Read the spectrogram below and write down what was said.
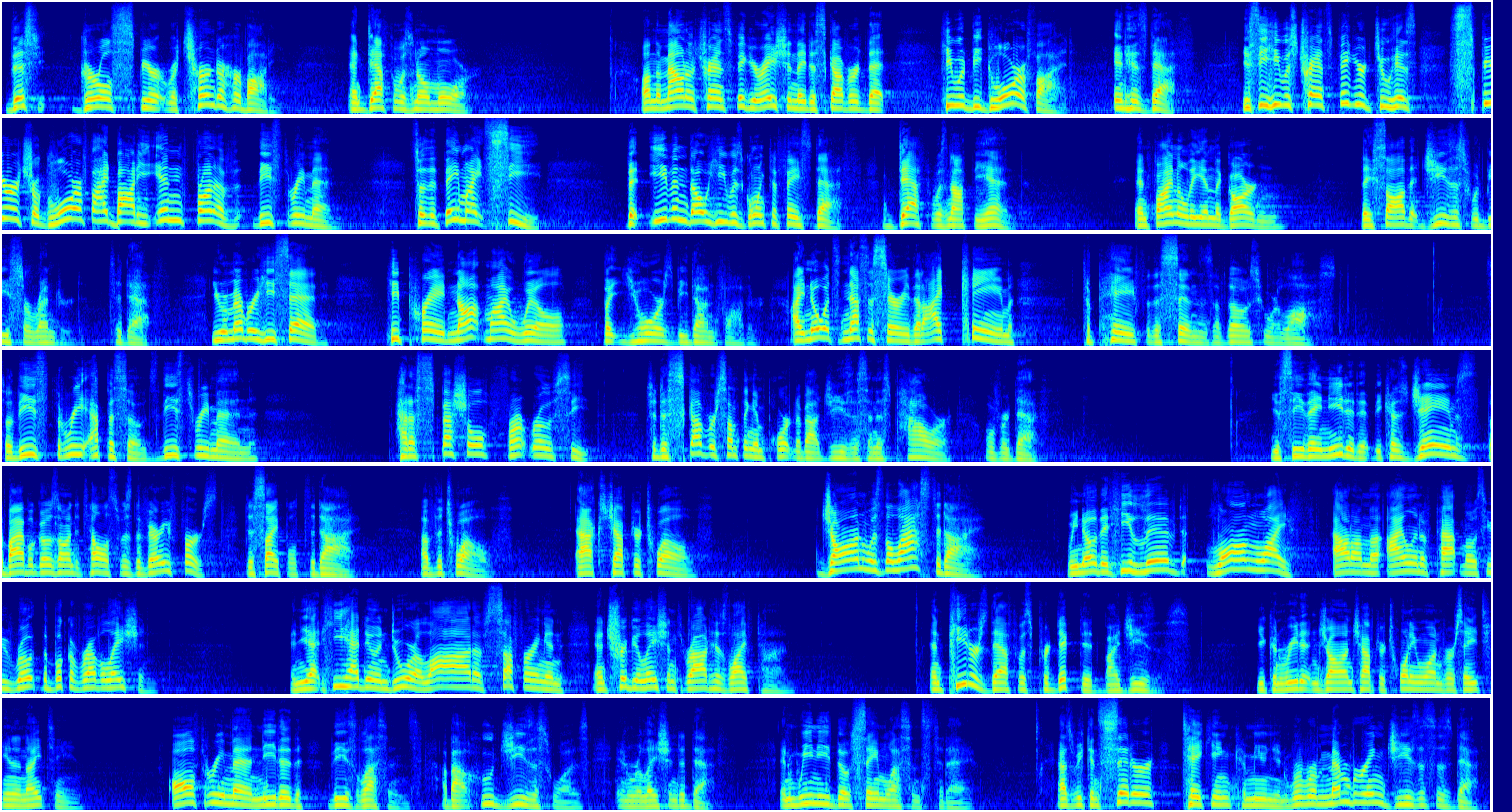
this girl's spirit returned to her body, and death was no more. On the Mount of Transfiguration, they discovered that he would be glorified in his death. You see, he was transfigured to his spiritual, glorified body in front of these three men so that they might see that even though he was going to face death, death was not the end. And finally, in the garden, they saw that Jesus would be surrendered to death. You remember he said, He prayed, Not my will, but yours be done, Father. I know it's necessary that I came to pay for the sins of those who are lost. So these three episodes, these three men had a special front row seat to discover something important about Jesus and his power over death. You see, they needed it because James, the Bible goes on to tell us, was the very first disciple to die of the 12. Acts chapter 12. John was the last to die. We know that he lived long life out on the island of Patmos. He wrote the book of Revelation. And yet he had to endure a lot of suffering and, and tribulation throughout his lifetime. And Peter's death was predicted by Jesus. You can read it in John chapter 21, verse 18 and 19. All three men needed these lessons about who Jesus was in relation to death. And we need those same lessons today. As we consider taking communion, we're remembering Jesus' death.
